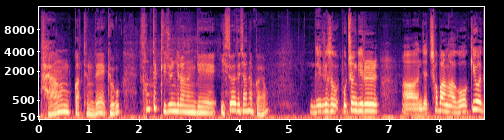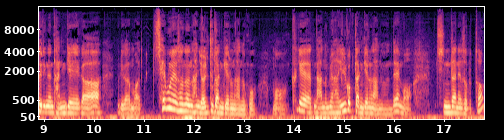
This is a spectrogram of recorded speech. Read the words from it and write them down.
다양한 것 같은데 결국 선택 기준이라는 게 있어야 되지 않을까요? 네, 그래서 보청기를 어, 이제 처방하고 끼워드리는 단계가 우리가 뭐 세분에서는 한 열두 단계로 나누고 뭐 크게 나누면 한 일곱 단계로 나누는데 뭐 진단에서부터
